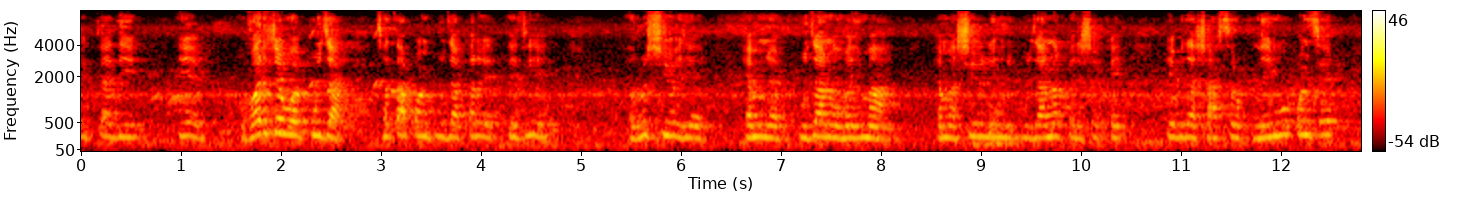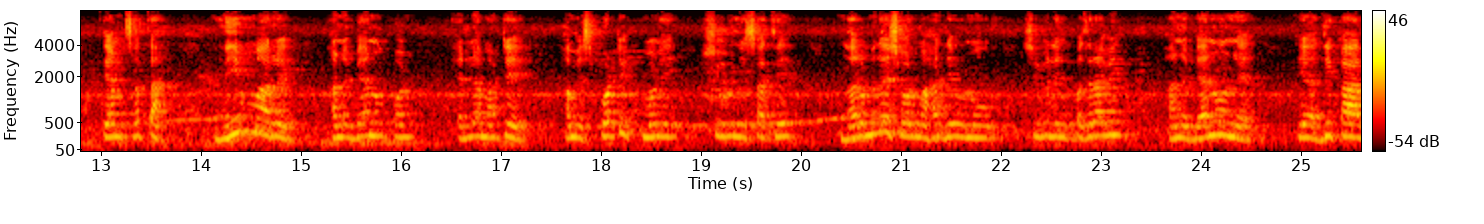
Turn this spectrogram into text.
ઇત્યાદિ એ વર્જ હોય પૂજા, છતાં પણ પૂજા કરે. તેથી ઋષિઓ જે એમને પૂજાનો મહિમા, એમાં શિવલિંગની પૂજા ન કરી શકે, એ બધા શાસ્ત્રો નિયમો પણ છે. તેમ છતાં નિયમમાં રહી અને બહેનો પણ એટલા માટે અમે સ્ફટિક મળી શિવની સાથે નર્મદેશ્વર મહાદેવનું શિવલિંગ પધરાવી અને બહેનોને એ અધિકાર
